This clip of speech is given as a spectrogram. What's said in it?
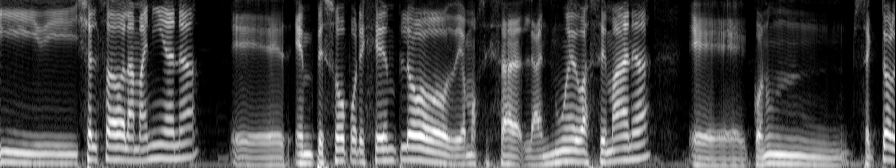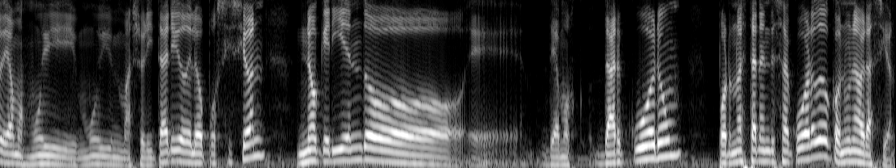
y ya el sábado a la mañana eh, empezó, por ejemplo, digamos, esa, la nueva semana eh, con un sector, digamos, muy, muy mayoritario de la oposición, no queriendo, eh, digamos, dar quórum por no estar en desacuerdo con una oración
